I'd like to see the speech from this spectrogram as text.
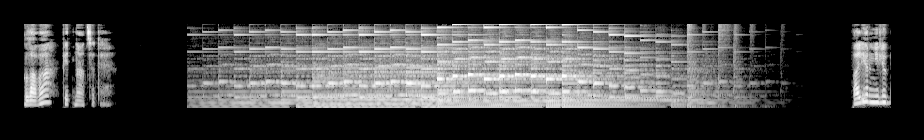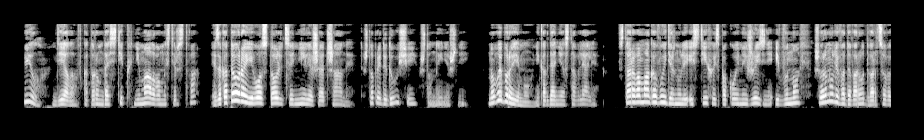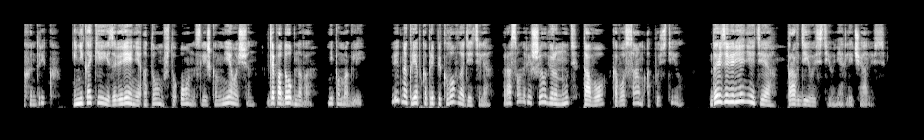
Глава пятнадцатая Полир не любил дело, в котором достиг немалого мастерства, и за которое его столь ценили шатшаны, что предыдущий, что нынешний. Но выбора ему никогда не оставляли. Старого мага выдернули из тихой спокойной жизни и вновь швырнули в водоворот дворцовых интриг. И никакие заверения о том, что он слишком немощен, для подобного не помогли. Видно, крепко припекло владетеля, раз он решил вернуть того, кого сам отпустил. Да и заверения те правдивостью не отличались.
